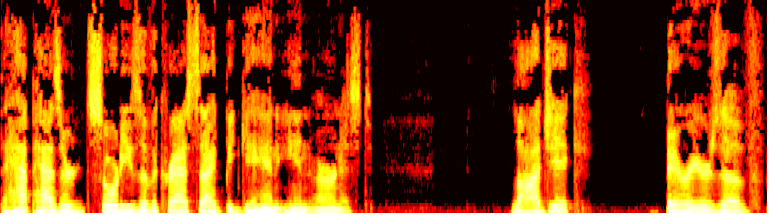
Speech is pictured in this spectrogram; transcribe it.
The haphazard sorties of the crash site began in earnest. Logic, barriers of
